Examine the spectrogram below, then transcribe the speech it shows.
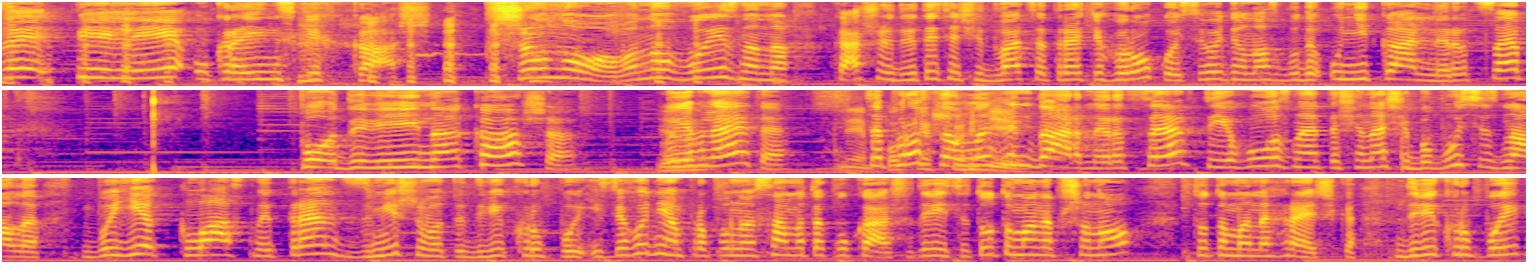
це піле українських каш. Пшоно, воно визнано кашею 2023 року. І сьогодні у нас буде унікальний рецепт. Подвійна каша. Уявляєте? Ні, це поки просто що ні. легендарний рецепт. Його, знаєте, ще наші бабусі знали, бо є класний тренд змішувати дві крупи. І сьогодні я вам пропоную саме таку кашу. Дивіться, тут у мене пшоно, тут у мене гречка. Дві крупи,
